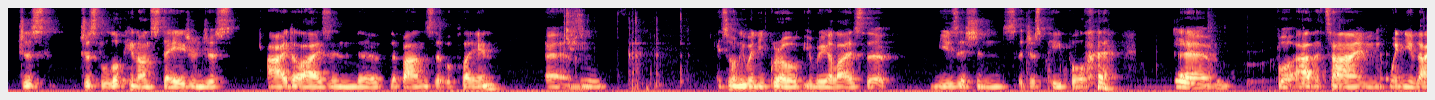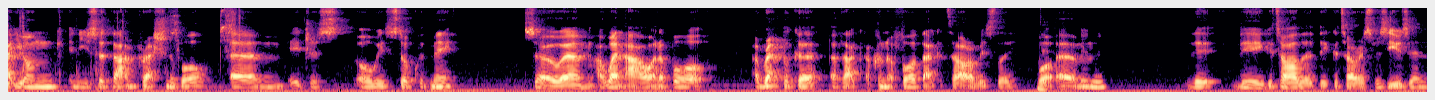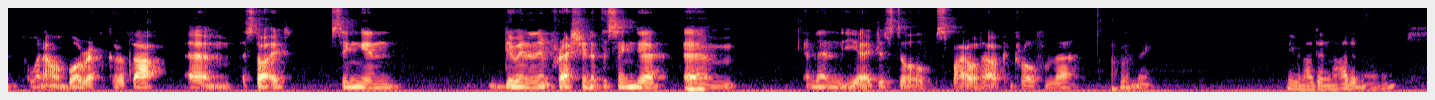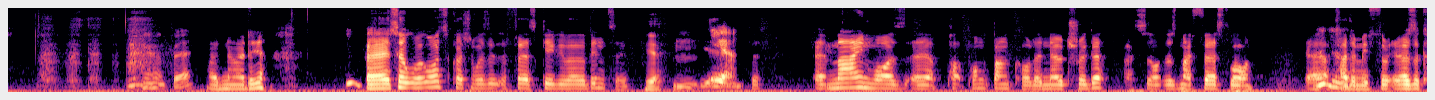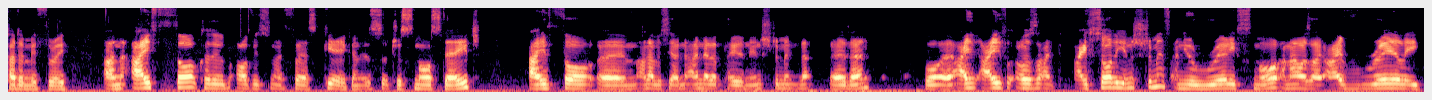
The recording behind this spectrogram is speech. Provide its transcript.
just just looking on stage and just idolizing the the bands that were playing. Um, Mhm. It's only when you grow up you realize that musicians are just people. Yeah. um, but at the time, when you're that young and you're that impressionable, um, it just always stuck with me. So um, I went out and I bought a replica of that. I couldn't afford that guitar, obviously, but um, Mhm. the the guitar that the guitarist was using, I went out and bought a replica of that. Um, I started singing, doing an impression of the singer, um, and then yeah, it just all spiraled out of control from there. Okay. for me. Even I didn't. I didn't know that. Fair. I had no idea. Uh, so, what was the question? Was it the first gig you've ever been to? Yeah. Mm. Yeah. Uh, mine was a pop punk band called a No Trigger. I saw it was my first one, uh, Mhm. Academy Three. It was Academy Three, and I thought because it was obviously my first gig and it was such a small stage, I thought, um, and obviously I, I never played an instrument that, uh, then, but uh, I, I I was like I saw the instruments and you're really small, and I was like I really.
